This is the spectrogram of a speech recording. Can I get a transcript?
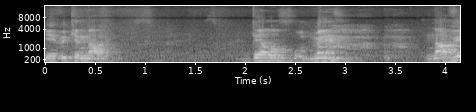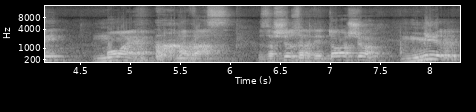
И вике нави. Дел од мене. Нави мое на вас. Зашо? Заради тоа што мир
